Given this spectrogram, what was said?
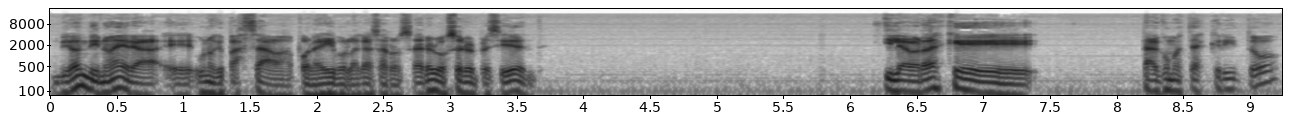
Biondi no era eh, uno que pasaba por ahí por la Casa era el vocero del presidente. Y la verdad es que, tal como está escrito,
